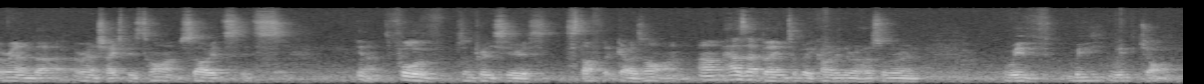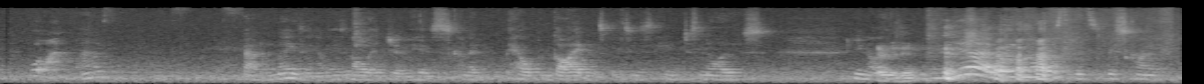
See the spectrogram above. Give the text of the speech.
around uh, around Shakespeare's time, so it's it's you know it's full of some pretty serious stuff that goes on. Um, how's that been to be kind of in the rehearsal room with with with John? Well, I, I found it amazing. I mean, his knowledge and his kind of help and guidance because he's, he just knows, you know. Everything. Yeah, well, he knows this, this kind of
